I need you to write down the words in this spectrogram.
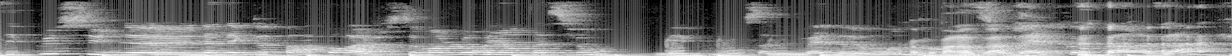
c'est plus une, une anecdote par rapport à justement l'orientation, mais bon, ça nous mène au monde Comme par hasard. comme par hasard.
